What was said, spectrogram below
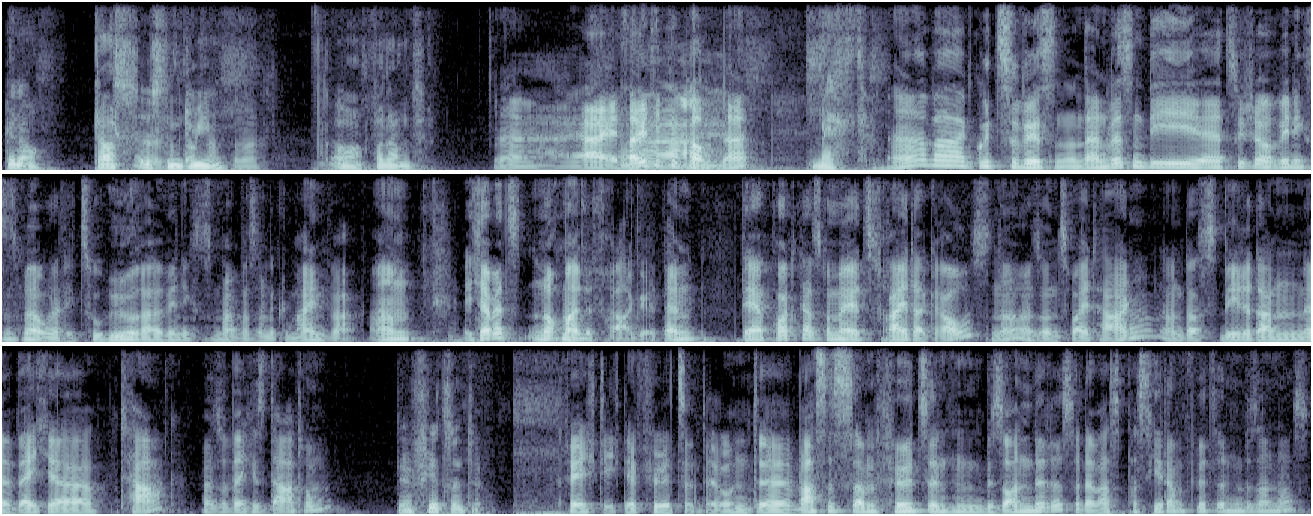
Genau. Das Ja, ist ein hast Dream. Oh, verdammt. Ah, ja, jetzt habe ich dich Ah. bekommen, ne? Mist. Aber gut zu wissen. Und dann wissen die äh, Zuschauer wenigstens mal, oder die Zuhörer wenigstens mal, was damit gemeint war. Ähm, ich habe jetzt nochmal eine Frage. Denn der Podcast kommt ja jetzt Freitag raus, ne? also in zwei Tagen. Und das wäre dann äh, welcher Tag? Also welches Datum? Der 14. Richtig, der 14. Und äh, was ist am 14. Besonderes? Oder was passiert am 14. besonders?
